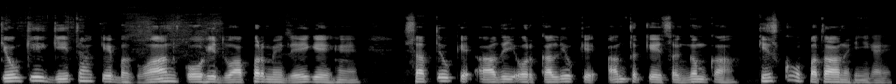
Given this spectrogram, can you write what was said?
क्योंकि गीता के भगवान को ही द्वापर में ले गए हैं। सतयुग के आदि और कलयुग के अंत के संगम का किसको पता नहीं है।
